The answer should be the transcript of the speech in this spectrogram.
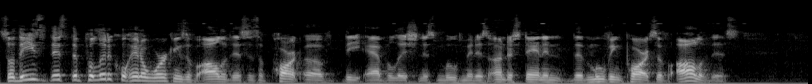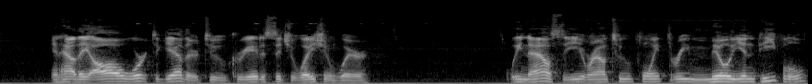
So these, this, the political inner workings of all of this is a part of the abolitionist movement is understanding the moving parts of all of this and how they all work together to create a situation where we now see around 2.3 million people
